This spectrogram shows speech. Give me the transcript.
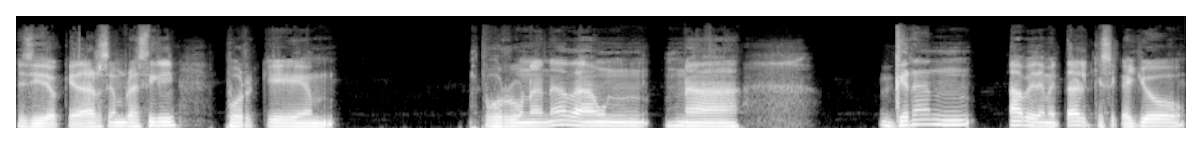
Decidió quedarse en Brasil porque por una nada, una gran ave de metal que se cayó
